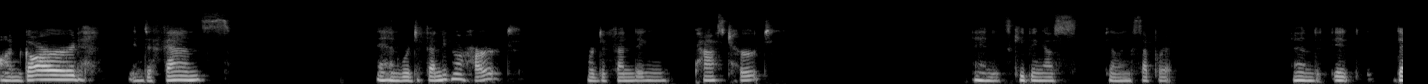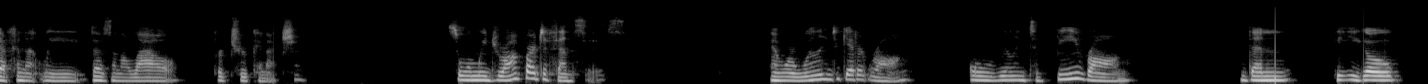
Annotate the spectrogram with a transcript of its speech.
on guard, in defense. And we're defending our heart. We're defending past hurt. And it's keeping us feeling separate. And it definitely doesn't allow for true connection. So when we drop our defenses and we're willing to get it wrong, or we're willing to be wrong, then the ego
